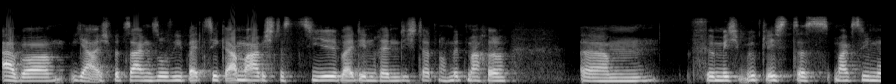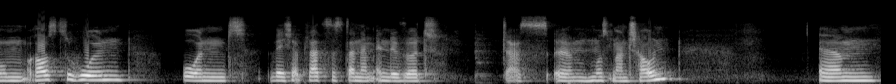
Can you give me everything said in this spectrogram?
aber ja, ich würde sagen, so wie bei Cegama habe ich das Ziel, bei den Rennen, die ich dort noch mitmache, ähm, für mich möglichst das Maximum rauszuholen. Und welcher Platz es dann am Ende wird, das ähm, muss man schauen. Ähm,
